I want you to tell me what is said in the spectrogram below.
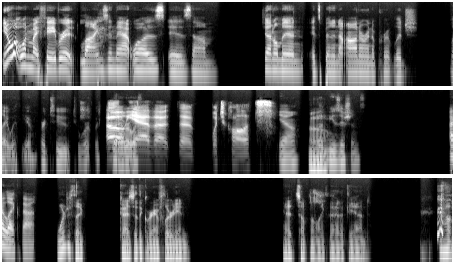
You know what one of my favorite lines in that was is um gentlemen, it's been an honor and a privilege play with you or to to work with. Oh whatever it was. yeah, the the what you call it. Yeah, the uh, musicians. I like that. wonder if the guys of the Grand Floridian had something like that at the end. I hope,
